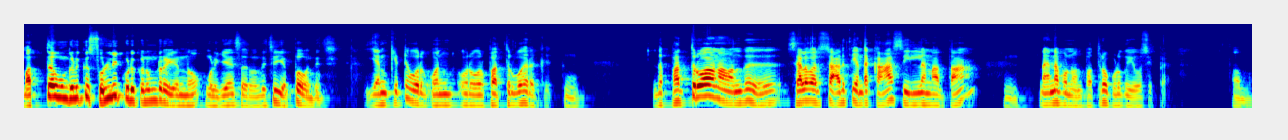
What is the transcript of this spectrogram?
மற்றவங்களுக்கு சொல்லி கொடுக்கணுன்ற எண்ணம் உங்களுக்கு ஏன் சார் வந்துச்சு? எப்போ வந்துச்சு? என்கிட்ட ஒரு கொஞ்சம் ஒரு ஒரு பத்து ரூபா இருக்கு. ம். இந்த பத்து ரூபா நான் வந்து செலவழிச்சு அடுத்து என்கிட்ட காசு இல்லைன்னா தான். நான் என்ன பண்ணுவேன்? பத்து ரூபா கொடுக்க யோசிப்பேன். ஆமா.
